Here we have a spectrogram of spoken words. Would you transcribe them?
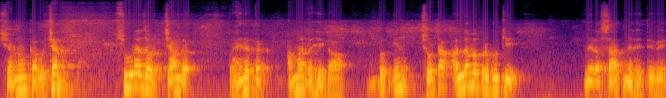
शरणों का वचन सूरज और चाँद रहने तक अमर रहेगा। तो इन छोटा अलम्ब प्रभु की मेरा साथ में रहते हुए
